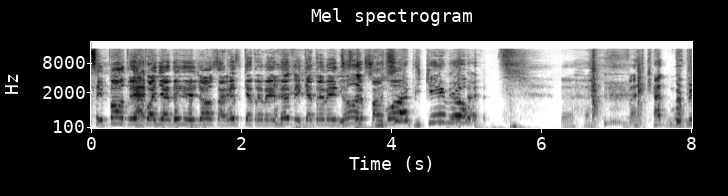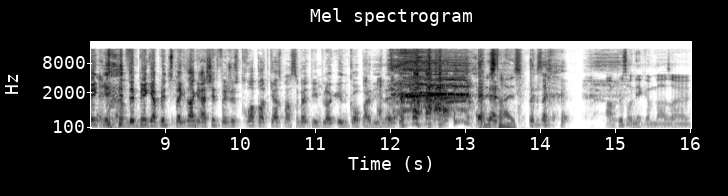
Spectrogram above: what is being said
c'est pas en train de poignarder des gens, ça reste 89 et 99 Yo, tu par mois. appliquer, bro? Euh, 24 mois. Depuis qu'il depuis qu'il a plus de spectacle, Rachid fait juste 3 podcasts par semaine puis il plug une compagnie. Là. Tennis 13. En plus, on est comme dans un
